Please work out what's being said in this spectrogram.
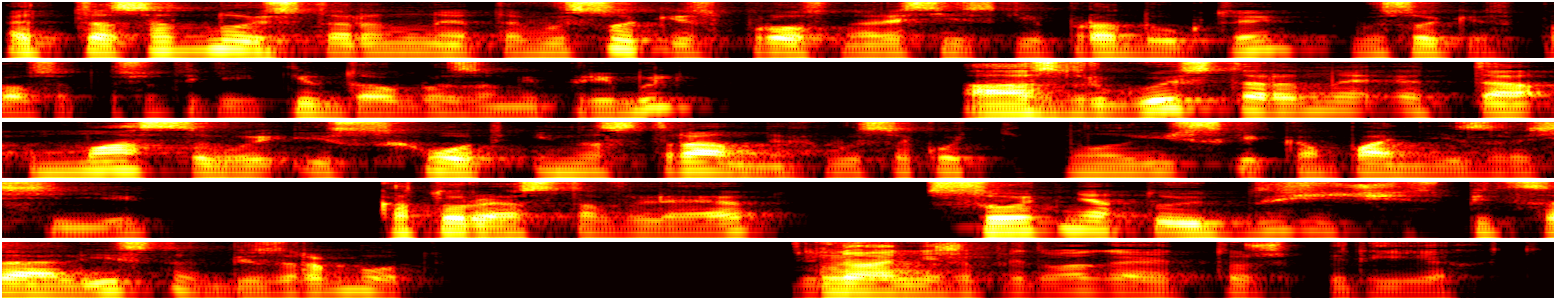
Это, с одной стороны, это высокий спрос на российские продукты. Высокий спрос – это все-таки каким-то образом и прибыль. А с другой стороны, это массовый исход иностранных высокотехнологических компаний из России, которые оставляют сотни, а то и тысячи специалистов без работы. Но они же предлагают тоже переехать.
